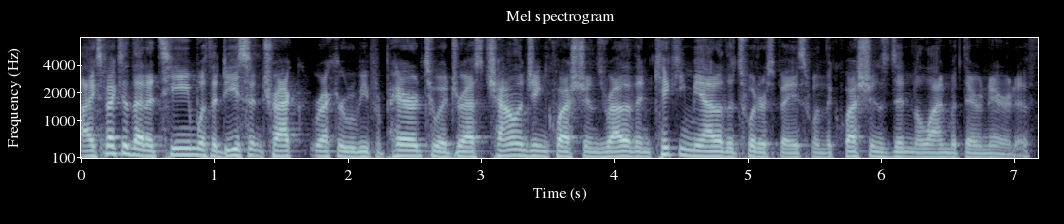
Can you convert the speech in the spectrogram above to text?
I expected that a team with a decent track record would be prepared to address challenging questions rather than kicking me out of the Twitter space when the questions didn't align with their narrative.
